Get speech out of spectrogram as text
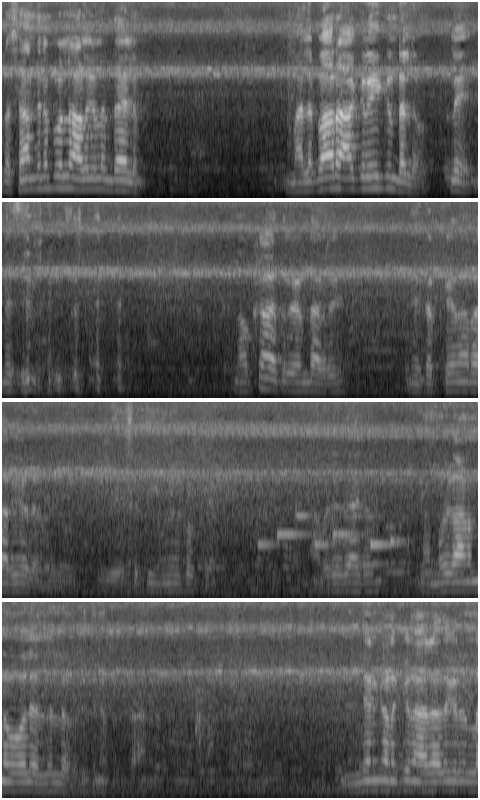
പ്രശാന്തിനെ പോലുള്ള ആളുകൾ എന്തായാലും മലബാർ ആഗ്രഹിക്കുന്നുണ്ടല്ലോ അല്ലേ? മെസ്സി ഫാൻസ് നോക്കാം എത്ര കണ്ട അവർ പിന്നെ ഇതൊക്കെയെന്ന് പറഞ്ഞാൽ അറിയാലോ. അവർ വിദേശ ടീമുകൾക്കൊക്കെ അവരേതായാലും നമ്മൾ കാണുന്ന പോലെ അല്ലല്ലോ ഇതിനൊക്കെ കാണുന്നത്. മില്യൺ കണക്കിന് ആരാധകരുള്ള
